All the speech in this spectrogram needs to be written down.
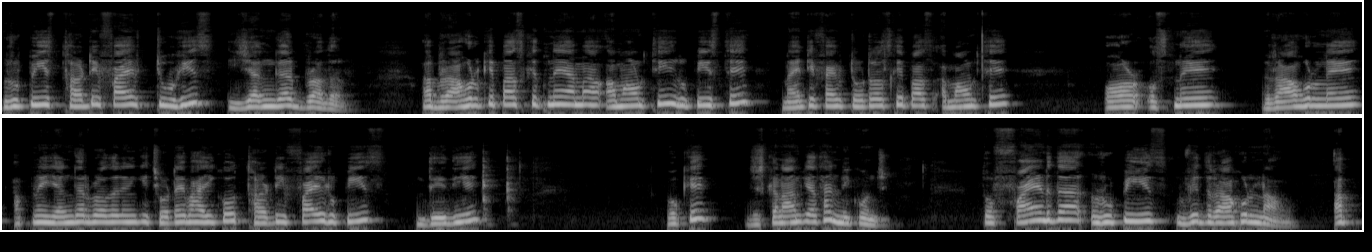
rupees 35 to his younger brother. अब राहुल के पास कितने अमाउंट थी रुपीस थे 95 टोटल्स के पास अमाउंट थे और उसने राहुल ने अपने यंगर ब्रदर यानी कि छोटे भाई को थर्टी फाइव रुपीज़ दे दिए। ओके जिसका नाम क्या था? निकुंज। तो find the rupees with Rahul now अब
